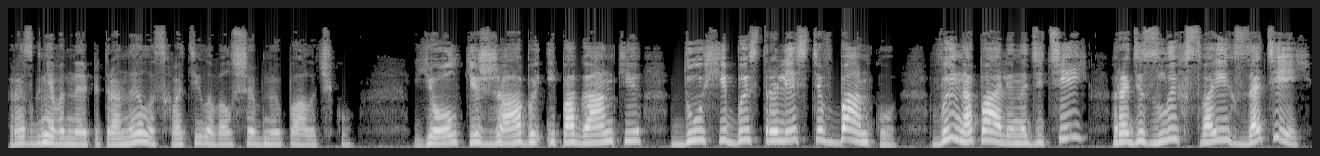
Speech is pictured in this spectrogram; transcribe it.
Разгневанная Петронелла схватила волшебную палочку. «Елки, жабы и поганки, духи, быстро лезьте в банку! Вы напали на детей ради злых своих затей!»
